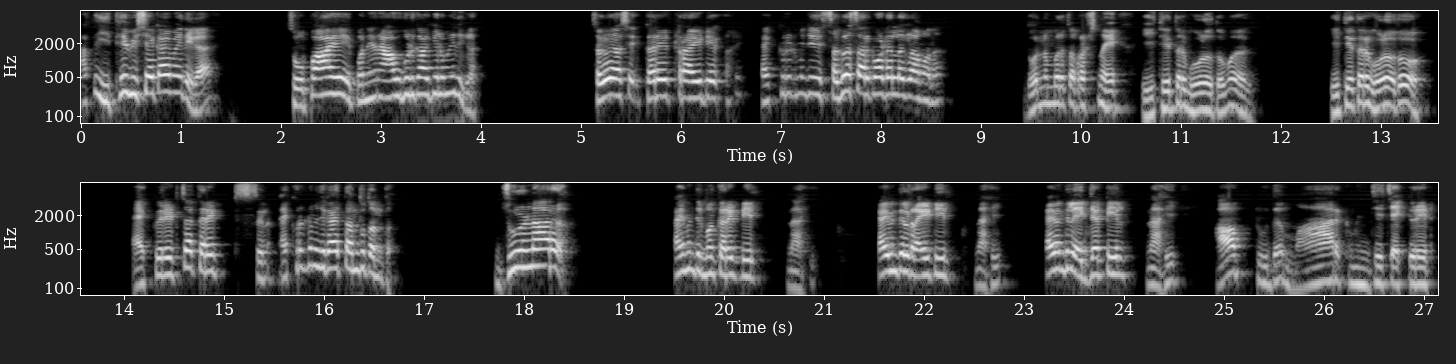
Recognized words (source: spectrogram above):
आता इथे विषय काय माहितीये का? सोपा आहे पण याने अवघड काय केलं माहिती का? सगळं असे करेक्ट राईट अरे ऍक्युरेट म्हणजे सगळं सारखं वाटायला लागलं आम्हाला. दोन नंबरचा प्रश्न आहे इथे तर घोळ होतो मग इथे तर घोळ होतो. ऍक्युरेटचा करेक्ट ऍक्युरेट म्हणजे काय? तंतोतंत. जुळणार. काय म्हणतील मग करेक्ट येईल? नाही. काय म्हणतील राईट येईल? नाही. काय म्हणतील एक्झॅक्ट येईल? नाही. अप टू द मार्क म्हणजेच ऍक्युरेट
